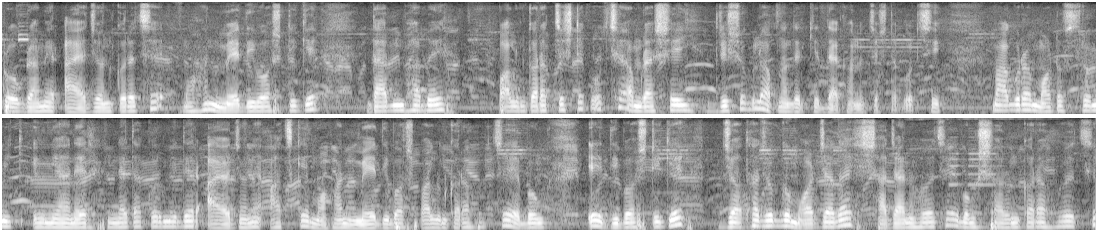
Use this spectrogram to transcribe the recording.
প্রোগ্রামের আয়োজন করেছে মহান মে দিবসটিকে দারুণভাবে পালন করার চেষ্টা করছে। আমরা সেই দৃশ্যগুলো আপনাদেরকে দেখানোর চেষ্টা করছি। মাগুরা মটর শ্রমিক ইউনিয়নের নেতাকর্মীদের আয়োজনে আজকে মহান মে দিবস পালন করা হচ্ছে এবং এই দিবসটিকে যথাযোগ্য মর্যাদায় সাজানো হয়েছে এবং স্মরণ করা হয়েছে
